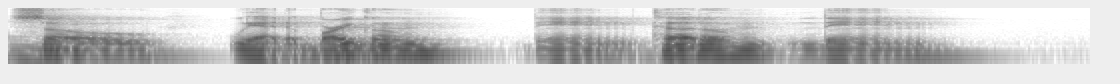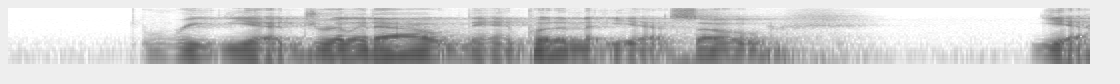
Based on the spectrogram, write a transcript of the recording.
So we had to break them, then cut them, then re yeah drill it out, then put a nut- yeah. So yeah,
